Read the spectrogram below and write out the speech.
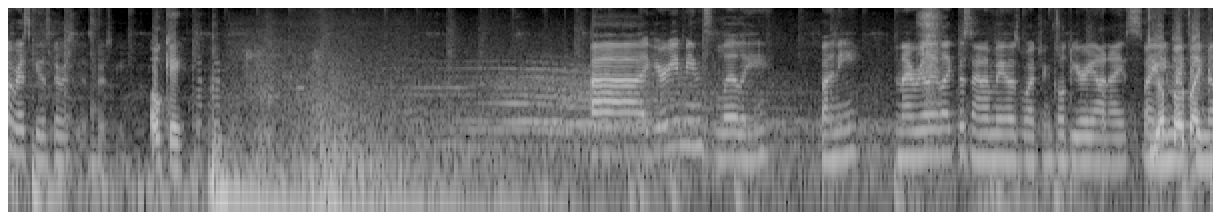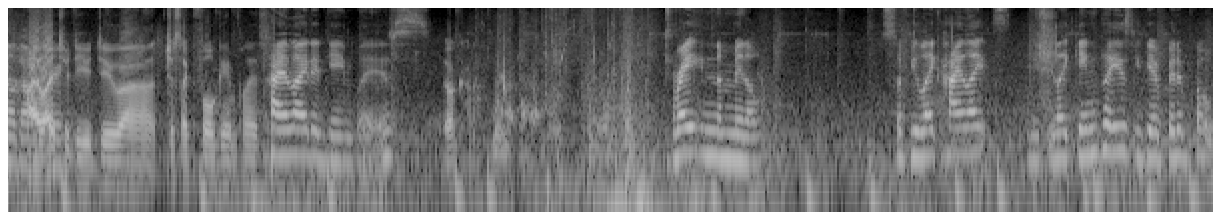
go risky. Let's go risky. Let's go risky. Okay. Uh, Yuri means Lily, bunny, and I really like this anime I was watching called Yuri on Ice. So Do you I upload like highlights or do you do uh just like full gameplays? highlighted gameplays? Okay. Right in the middle. So if you like highlights and if you like gameplays, you get a bit of both.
